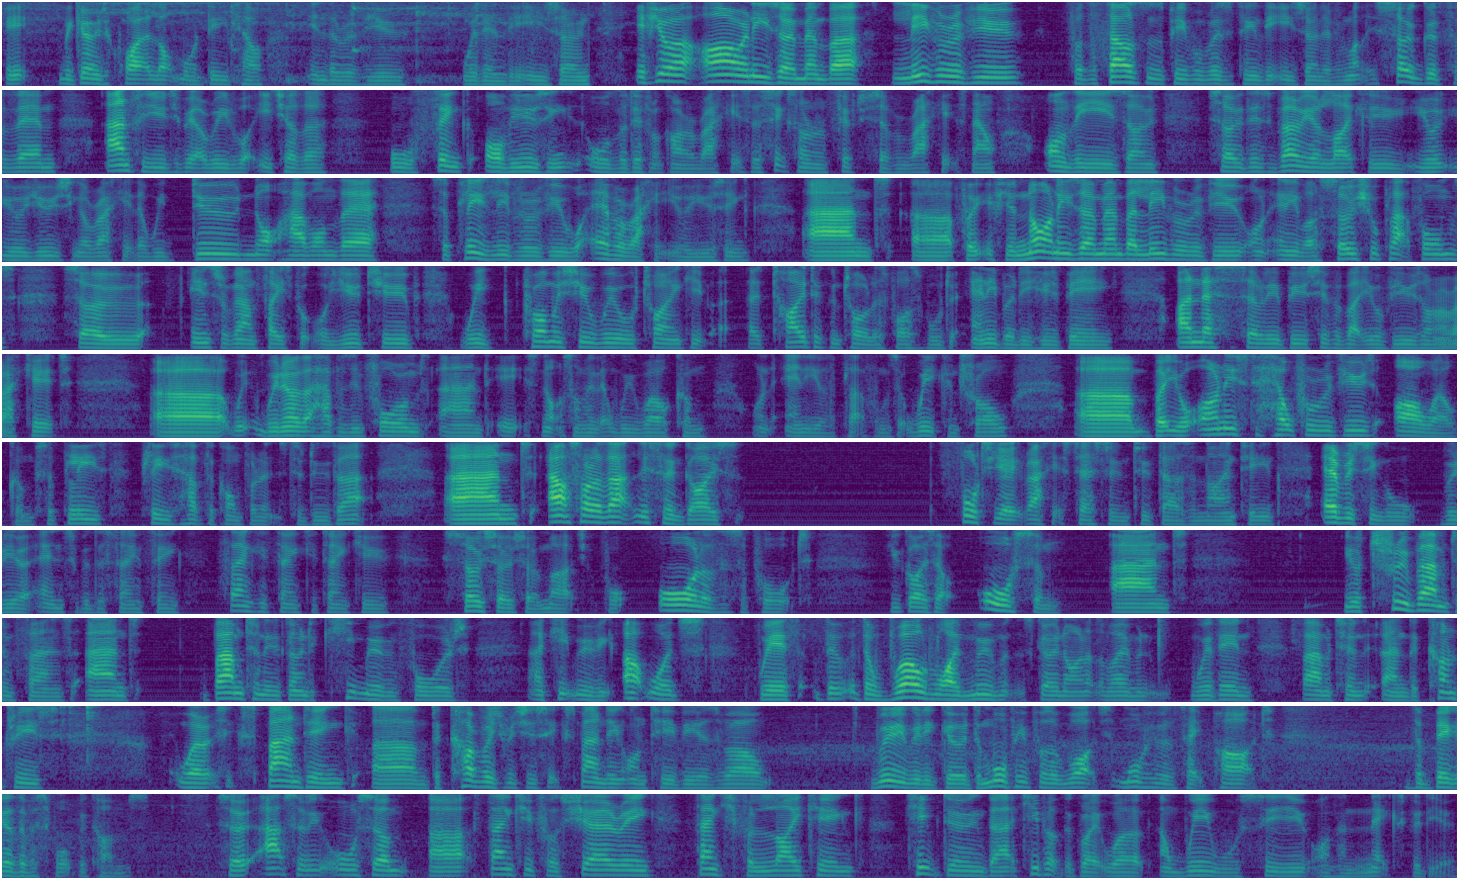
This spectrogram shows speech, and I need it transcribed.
it, we go into quite a lot more detail in the review within the e-zone. If you are an e-zone member leave a review for the thousands of people visiting the e-zone every month. It's so good for them and for you to be able to read what each other or think of using all the different kind of rackets. There's 657 rackets now on the E-Zone, so there's very unlikely you're, you're, using a racket that we do not have on there. So please leave a review whatever racket you're using. And uh, for if you're not an E-Zone member, leave a review on any of our social platforms. So Instagram, Facebook, or YouTube. We promise you we will try and keep a tighter control as possible to anybody who's being unnecessarily abusive about your views on a racket. Uh, we, we know that happens in forums and it's not something that we welcome on any of the platforms that we control. Um, but your honest, helpful reviews are welcome. So please, please have the confidence to do that. And outside of that, listen, guys, 48 rackets tested in 2019. Every single video ends with the same thing. Thank you, thank you, thank you so, so, so much for all of the support. You guys are awesome and you're true badminton fans and badminton is going to keep moving forward and keep moving upwards with the, the worldwide movement that's going on at the moment within badminton and the countries where it's expanding, um, the coverage which is expanding on TV as well. Really, really good. The more people that watch, more people that take part, the bigger the sport becomes. So absolutely awesome. Uh, thank you for sharing. Thank you for liking. Keep doing that. Keep up the great work and we will see you on the next video.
